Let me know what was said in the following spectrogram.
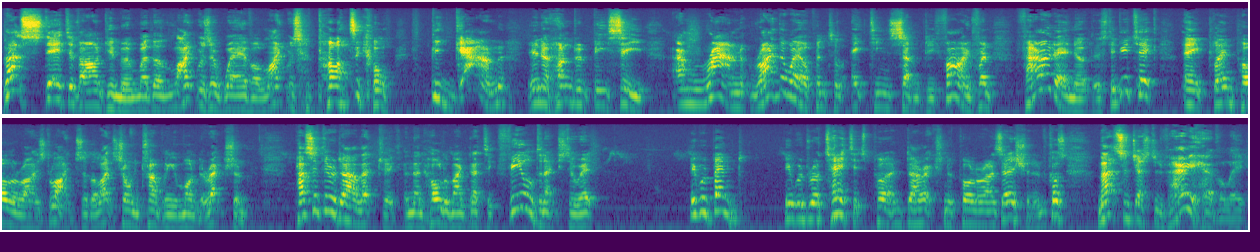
That state of argument whether light was a wave or light was a particle began in 100 BC and ran right the way up until 1875 when Faraday noticed if you take a plane polarised light, so the light's only travelling in one direction, pass it through a dielectric and then hold a magnetic field next to it, it would bend. It would rotate its direction of polarization. And of course, that suggested very heavily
